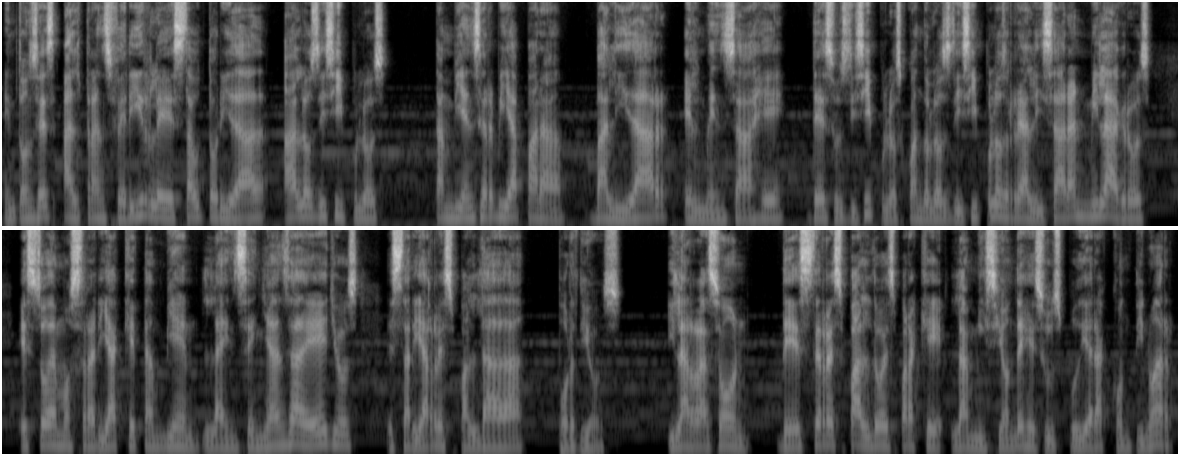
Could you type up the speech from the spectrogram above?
Entonces, al transferirle esta autoridad a los discípulos, también servía para validar el mensaje de sus discípulos. Cuando los discípulos realizaran milagros, esto demostraría que también la enseñanza de ellos estaría respaldada por Dios. Y la razón de este respaldo es para que la misión de Jesús pudiera continuar.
